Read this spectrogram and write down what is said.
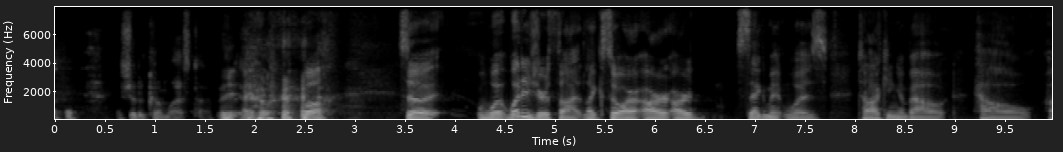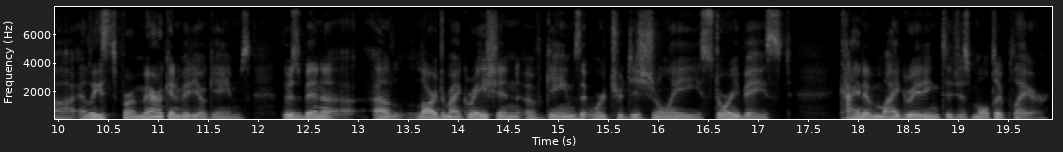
I should have come last time. well, so what what is your thought? Like, so our our, our segment was talking about how, uh, at least for American video games, there's been a, a large migration of games that were traditionally story based, kind of migrating to just multiplayer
